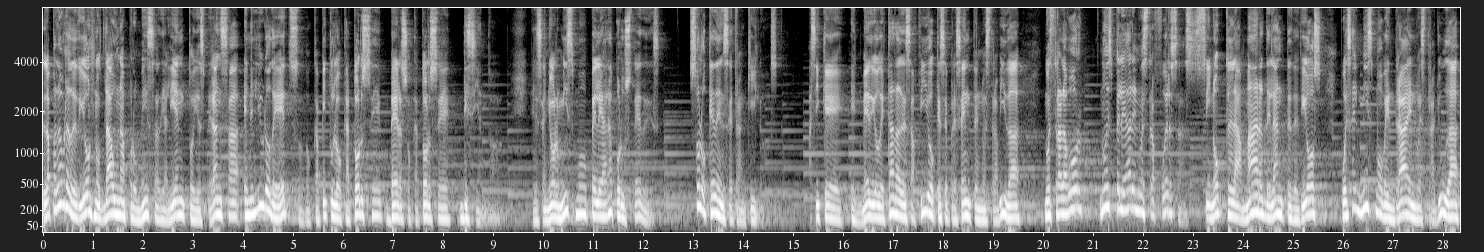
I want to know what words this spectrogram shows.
La palabra de Dios nos da una promesa de aliento y esperanza en el libro de Éxodo capítulo 14, verso 14, diciendo, El Señor mismo peleará por ustedes, solo quédense tranquilos. Así que, en medio de cada desafío que se presente en nuestra vida, nuestra labor no es pelear en nuestras fuerzas, sino clamar delante de Dios, pues Él mismo vendrá en nuestra ayuda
